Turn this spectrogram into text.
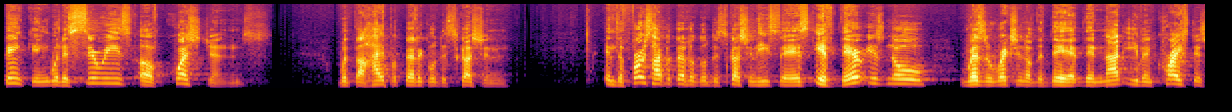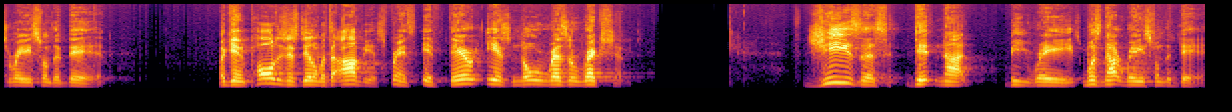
thinking with a series of questions with the hypothetical discussion. In the first hypothetical discussion, he says, if there is no resurrection of the dead, then not even Christ is raised from the dead. Again, Paul is just dealing with the obvious. Friends, if there is no resurrection, Jesus did not be raised, was not raised from the dead.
